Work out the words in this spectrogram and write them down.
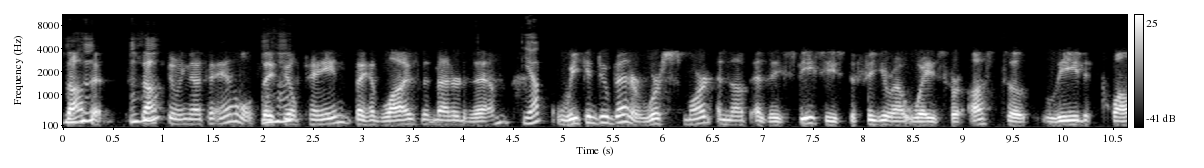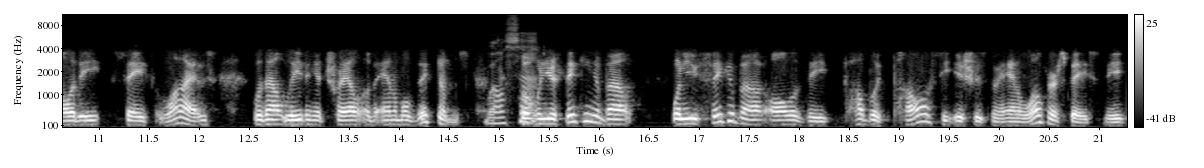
Stop mm-hmm. it. Stop mm-hmm. doing that to animals. They mm-hmm. feel pain. They have lives that matter to them. Yep. We can do better. We're smart enough as a species to figure out ways for us to lead quality safe lives without leaving a trail of animal victims. Well said. But when you're thinking about when you think about all of the public policy issues in the animal welfare space, the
